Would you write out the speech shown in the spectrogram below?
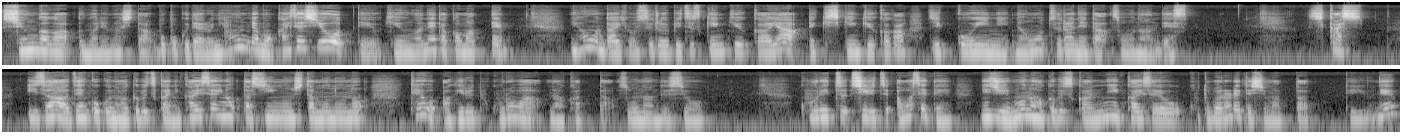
春画が生まれました母国である日本でも開催しようっていう機運がね高まって日本を代表する美術研究家や歴史研究家が実行委員に名を連ねたそうなんです。しかしいざ全国の博物館に開催の打診をしたものの手を挙げるところはなかったそうなんですよ。公立私立合わせて20もの博物館に開催を断られてしまったっていうね。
